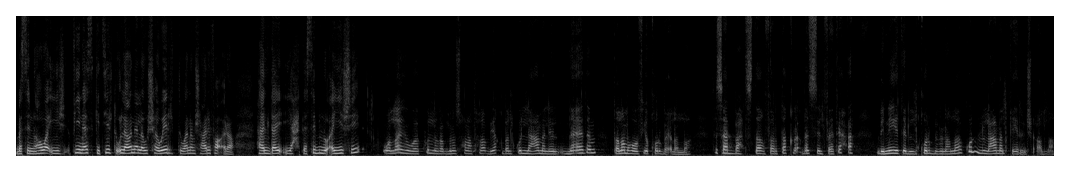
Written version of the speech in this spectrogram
بس إن هو يش... في ناس كتير تقول لو أنا لو شاورت وأنا مش عارف أقرأ هل ده يحتسب له أي شيء؟ والله هو كل ربنا سبحانه وتعالى بيقبل كل عمل ابن آدم طالما هو فيه قرب إلى الله. تسبح تستغفر تقرأ بس الفاتحة بنية القرب من الله كل العمل خير إن شاء الله.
